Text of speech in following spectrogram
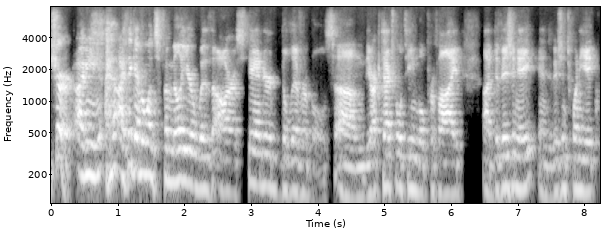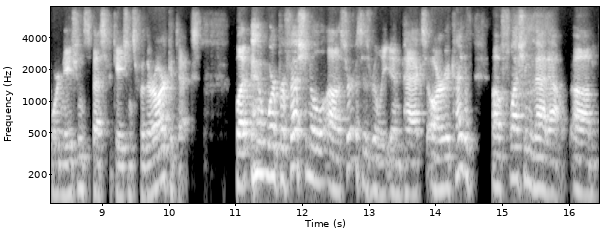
Sure. I mean, I think everyone's familiar with our standard deliverables. Um, the architectural team will provide uh, Division 8 and Division 28 coordination specifications for their architects. But where professional uh, services really impacts are kind of uh, fleshing that out. Um,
